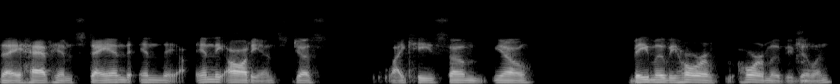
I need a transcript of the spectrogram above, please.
they have him stand in the in the audience just like he's some you know b movie horror horror movie villain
